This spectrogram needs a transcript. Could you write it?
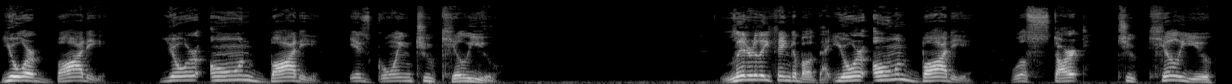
Your body, your own body is going to kill you. Literally think about that. Your own body will start to kill you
